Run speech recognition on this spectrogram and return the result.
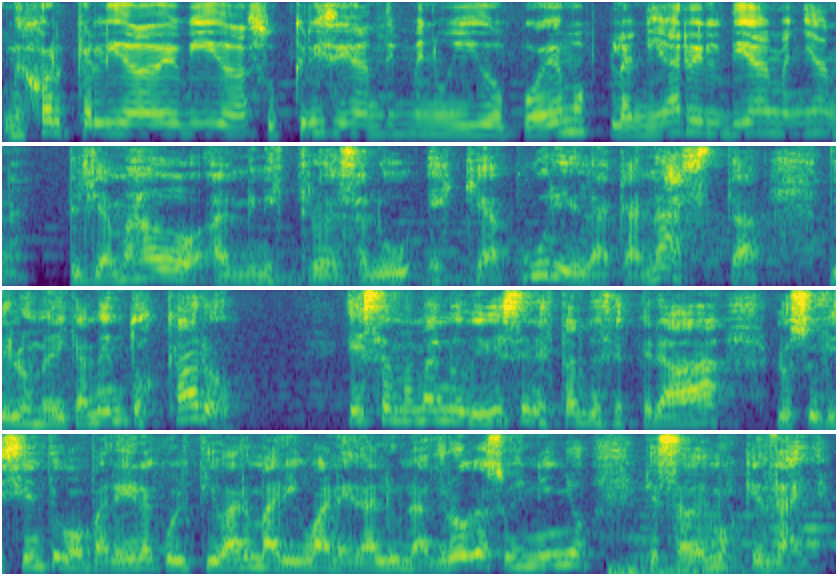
mejor calidad de vida, sus crisis han disminuido, podemos planear el día de mañana. El llamado al ministro de Salud es que apure la canasta de los medicamentos caros. Esas mamás no debiesen estar desesperadas lo suficiente como para ir a cultivar marihuana y darle una droga a sus niños que sabemos que daña.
